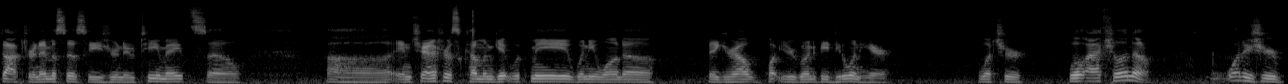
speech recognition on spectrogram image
Dr. Nemesis, he's your new teammate, so uh Enchantress, come and get with me when you want to figure out what you're going to be doing here. What's your Well, actually no. What is your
